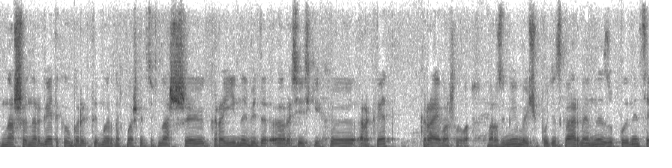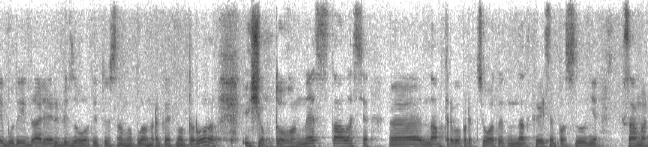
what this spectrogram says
нашу енергетику, вберегти мирних мешканців нашої країни від е, російських е, ракет. Край важливо. Ми розуміємо, що путінська армія не зупиниться і буде і далі реалізовувати той самий план ракетного терору. І щоб того не сталося, е, нам треба працювати над кейсом посилення саме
